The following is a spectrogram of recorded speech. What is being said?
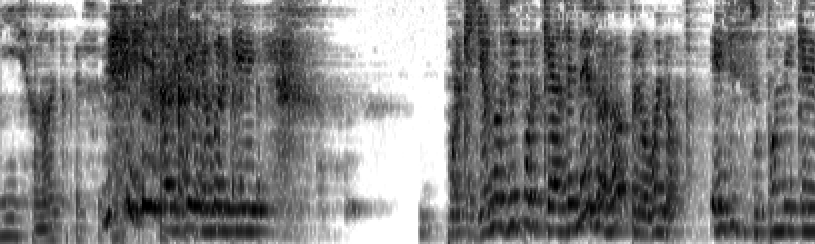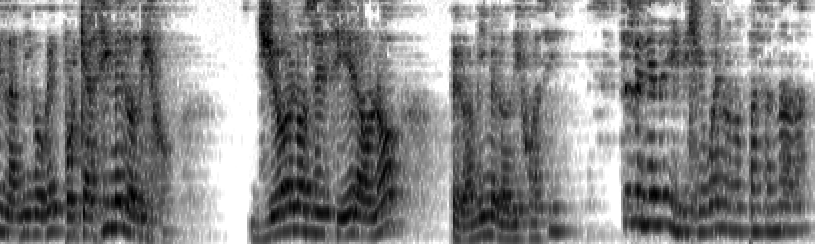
Hijo, no me toques. porque, porque, porque yo no sé por qué hacen eso, ¿no? Pero bueno, ese se supone que era el amigo gay, porque así me lo dijo. Yo no sé si era o no, pero a mí me lo dijo así. Entonces venían y dije, bueno, no pasa nada.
